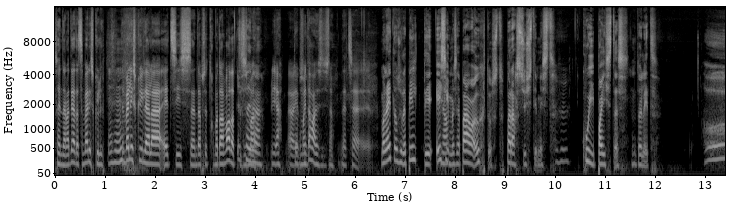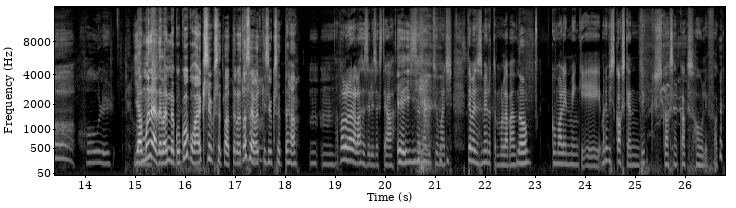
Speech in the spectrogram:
sain täna teada, et see on väliskülg mm, -hmm. teen välisküljele, et siis täpselt, kui ma tahan vaadata, siis ma jah, ja kui ma ei taha, siis noh, et see. ma näitan sulle pilti esimese no. päeva õhtust pärast süstimist mm, -hmm. kui paistes need olid oh,. Holy ja mõnedel on nagu kogu aeg siuksed, vaata, nad lasevadki siuksed teha mm. -mm. palun ära lase selliseks teha. see on nagu too much. tead, mida see meenutab mulle või no.? kui ma olin mingi, ma olin vist kakskümmend üks, kakskümmend kaks, holy fuck.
